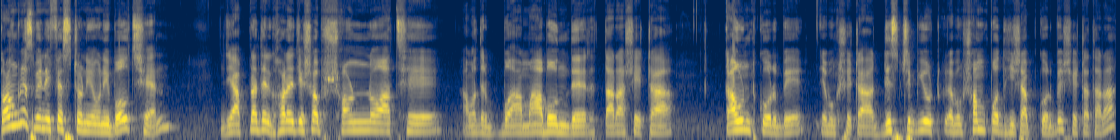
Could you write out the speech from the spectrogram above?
কংগ্রেস ম্যানিফেস্টো নিয়ে উনি বলছেন যে আপনাদের ঘরে যেসব স্বর্ণ আছে, আমাদের মা বোনদের, তারা সেটা কাউন্ট করবে এবং সেটা ডিস্ট্রিবিউট এবং সম্পদ হিসাব করবে, সেটা তারা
